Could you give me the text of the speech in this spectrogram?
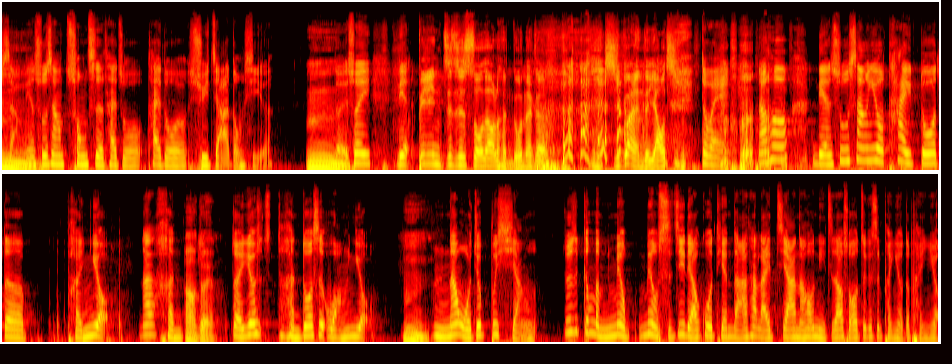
上，脸书上充斥了太多太多虚假的东西了。嗯，对，所以脸，毕竟芝芝收到了很多那个 奇怪人的邀请，对，然后脸书上又太多的朋友，那很啊，对，对，又很多是网友，嗯嗯，那我就不想，就是根本没有没有实际聊过天的啊，他来加，然后你知道说哦，这个是朋友的朋友，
